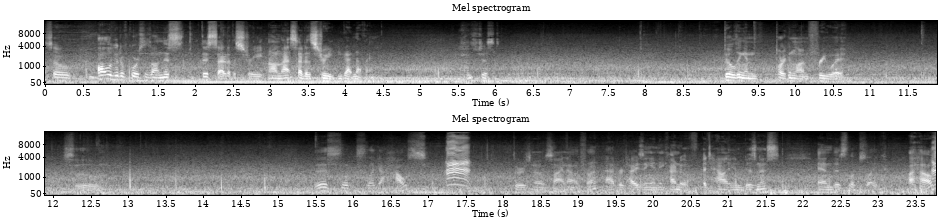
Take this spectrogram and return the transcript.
So, all of it, of course, is on this this side of the street, and on that side of the street, you got nothing. It's just building and parking lot and freeway. So, this looks like a house. There's no sign out front advertising any kind of Italian business. And this looks like a house.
